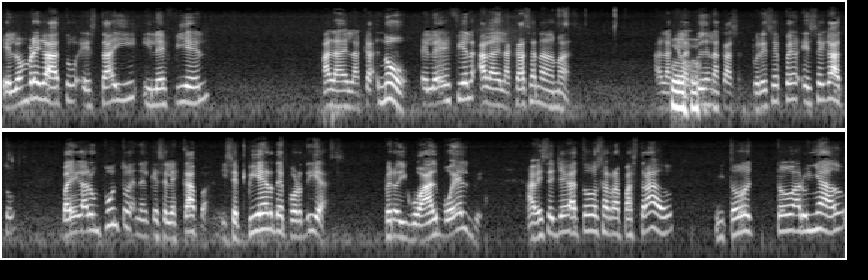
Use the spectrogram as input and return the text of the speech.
el hombre gato está ahí y le es fiel a la de la casa. No, él es fiel a la de la casa nada más. A la que la cuida en la casa. Pero ese, per- ese gato va a llegar a un punto en el que se le escapa y se pierde por días. Pero igual vuelve. A veces llega todo zarrapastrado y todo, todo aruñado,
